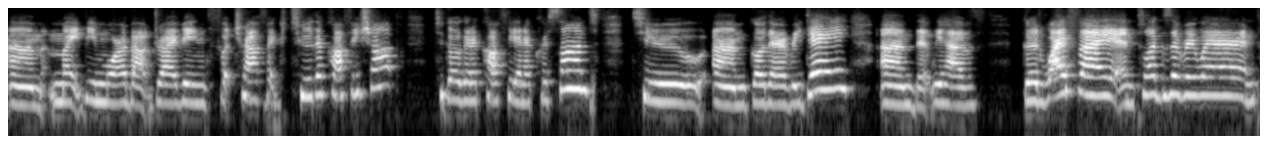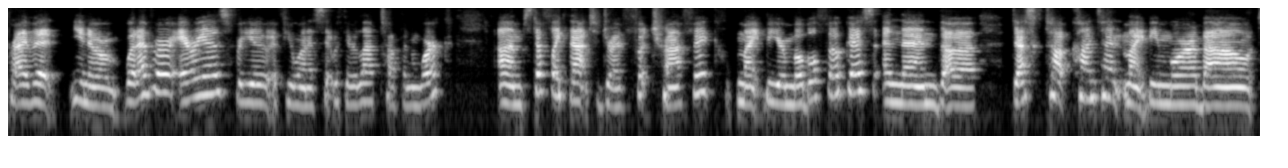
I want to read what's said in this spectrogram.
um, might be more about driving foot traffic to the coffee shop to go get a coffee and a croissant, to um, go there every day, um, that we have good Wi-Fi and plugs everywhere and private, you know, whatever areas for you if you want to sit with your laptop and work. Um, stuff like that to drive foot traffic might be your mobile focus, and then the desktop content might be more about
